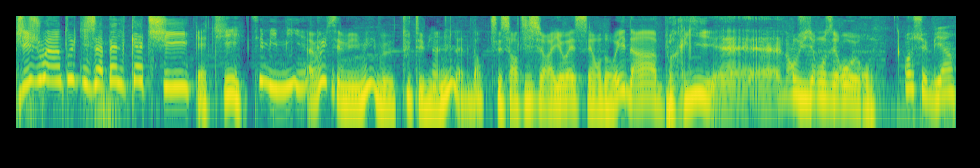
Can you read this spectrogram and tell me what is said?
J'ai joué à un truc qui s'appelle Catchy. Catchy. C'est Mimi. hein. Ah oui, c'est Mimi, mais tout est Mimi là-dedans. C'est sorti sur iOS et Android à un prix euh, d'environ 0 euros. Oh, c'est bien.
